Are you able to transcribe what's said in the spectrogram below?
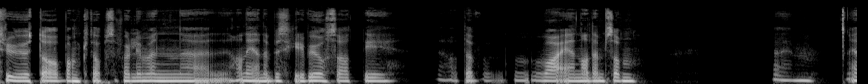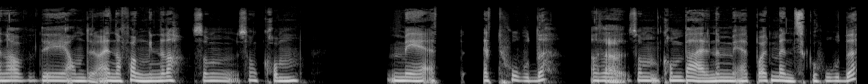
truet og banket opp, selvfølgelig, men eh, han ene beskriver jo også at, de, at det var en av dem som En av de andre, en av fangene, da, som, som kom med et, et hode, altså Ja. som kom bærende med på et menneskehode,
